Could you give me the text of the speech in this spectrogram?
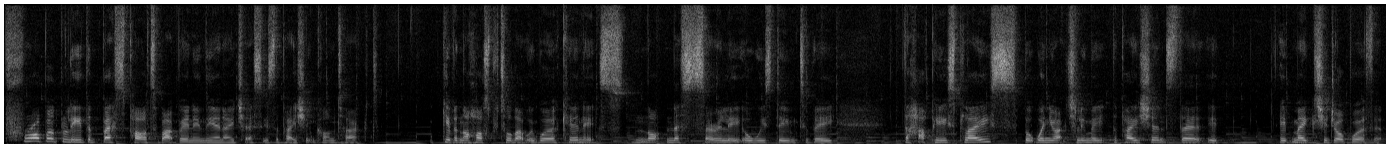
probably the best part about being in the NHS is the patient contact given the hospital that we work in, it's not necessarily always deemed to be the happiest place, but when you actually meet the patients, it, it makes your job worth it.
